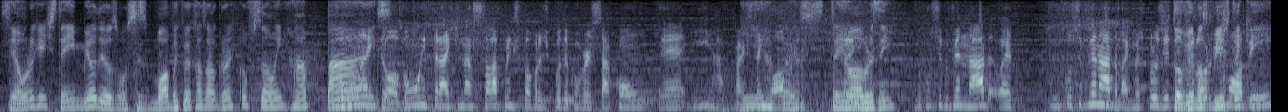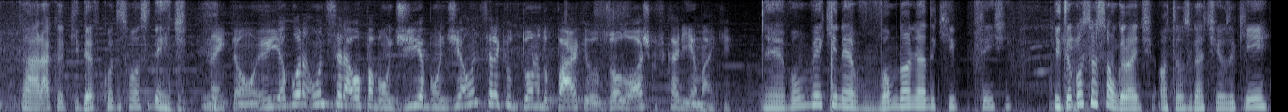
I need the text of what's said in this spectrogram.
Sim, é a única que a gente tem. Meu Deus, moço, esses mobs aqui vai causar uma grande confusão, hein? Rapaz. Vamos lá então, ó. Vamos entrar aqui na sala principal pra gente poder conversar com. É... Ih, rapaz, Ih, tem rapaz, obras. Tem Peraí, obras, hein? Não consigo ver nada. Ué, Não consigo ver nada, Mike, mas pelo jeito Tô vendo os bichos aqui, hein? Caraca, aqui deve acontecer um acidente. Né, então, e agora, onde será? Opa, bom dia, bom dia. Onde será que o dono do parque, do zoológico, ficaria, Mike? É, vamos ver aqui, né? Vamos dar uma olhada aqui, gente. Ok. E tem uma construção grande. Ó, tem uns gatinhos aqui.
